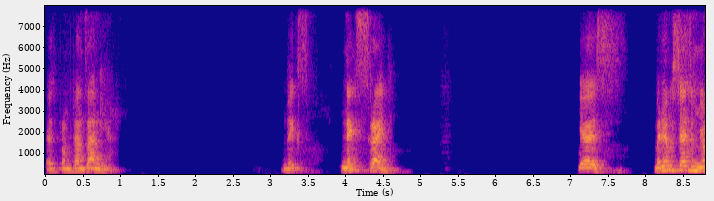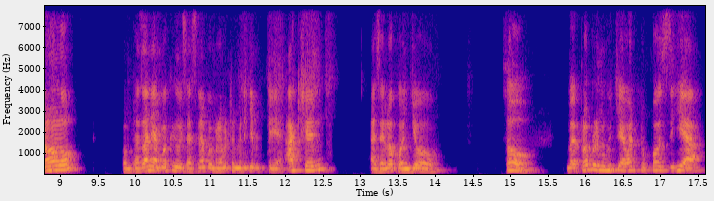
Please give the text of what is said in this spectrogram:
It's from Tanzania. Next, next slide. Yes, my name is Charles Mnyolo from Tanzania. I'm working with Sustainable Environmental Management Action as a local NGO. So my problem which I want to pose here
